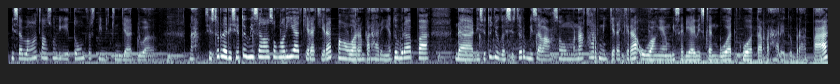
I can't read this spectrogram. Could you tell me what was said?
bisa banget langsung dihitung terus dibikin jadwal. Nah sister dari situ bisa langsung ngeliat kira-kira pengeluaran per harinya tuh berapa. Dan di situ juga sister bisa langsung menakar nih kira-kira uang yang bisa dihabiskan buat kuota per hari itu berapa.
